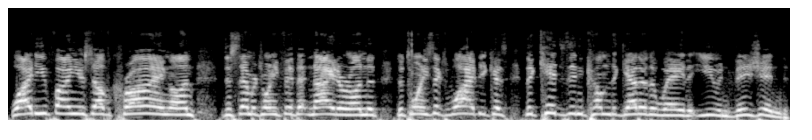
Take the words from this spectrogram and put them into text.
why do you find yourself crying on December 25th at night or on the, the 26th? Why? Because the kids didn't come together the way that you envisioned.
